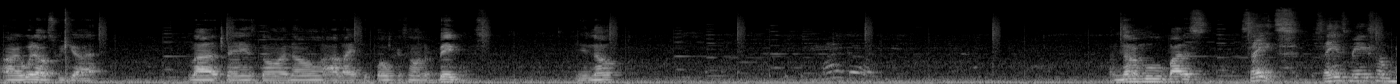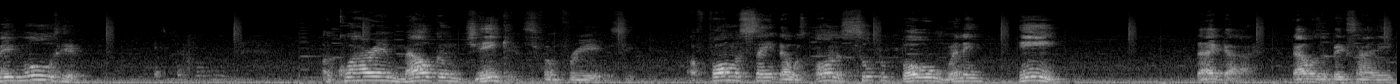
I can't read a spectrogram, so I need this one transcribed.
All right, what else we got? A lot of things going on. I like to focus on the big ones. You know, another move by the Saints. Saints made some big moves here, acquiring Malcolm Jenkins from free agency, a former Saint that was on a Super Bowl winning team. That guy, that was a big signing.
